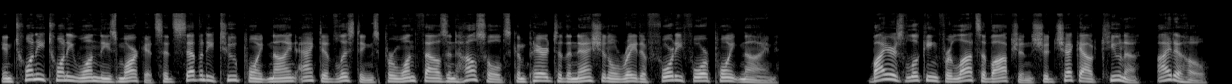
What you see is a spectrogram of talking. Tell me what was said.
In 2021, these markets had 72.9 active listings per 1,000 households compared to the national rate of 44.9. Buyers looking for lots of options should check out Kuna, Idaho,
